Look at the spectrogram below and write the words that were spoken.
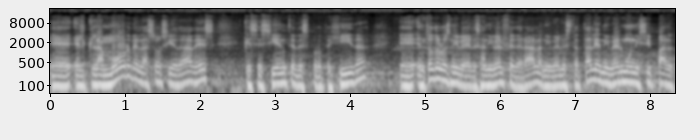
el clamor de la sociedad es que se siente desprotegida en todos los niveles, a nivel federal, a nivel estatal y a nivel municipal.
